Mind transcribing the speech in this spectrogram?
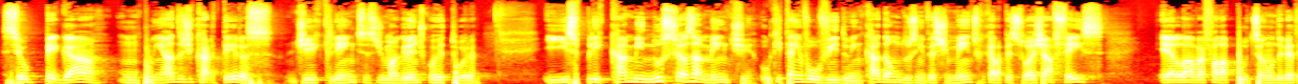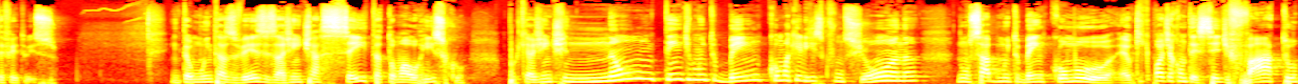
se eu pegar um punhado de carteiras de clientes de uma grande corretora e explicar minuciosamente o que está envolvido em cada um dos investimentos que aquela pessoa já fez, ela vai falar: putz, eu não devia ter feito isso. Então, muitas vezes, a gente aceita tomar o risco porque a gente não entende muito bem como aquele risco funciona, não sabe muito bem como é, o que pode acontecer de fato.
